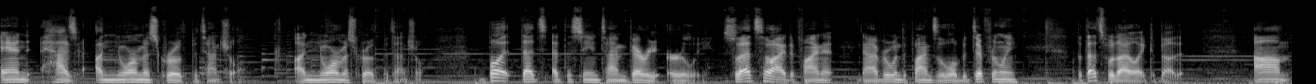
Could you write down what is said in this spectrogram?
and has enormous growth potential enormous growth potential. but that's at the same time very early. So that's how I define it. Now, everyone defines it a little bit differently, but that's what I like about it. Um,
